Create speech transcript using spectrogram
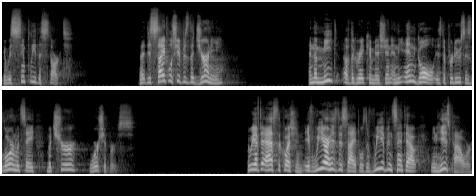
It was simply the start. That discipleship is the journey, and the meat of the Great Commission, and the end goal is to produce, as Lauren would say, mature worshipers. We have to ask the question if we are his disciples, if we have been sent out in his power,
